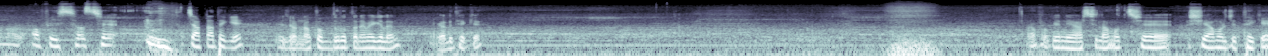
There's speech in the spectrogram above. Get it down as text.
আমার অফিস হচ্ছে চারটা থেকে এই জন্য খুব দ্রুত নেমে গেলেন গাড়ি থেকে। আপুকে নিয়ে আসছিলাম হচ্ছে শিয়া মসজিদ থেকে।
